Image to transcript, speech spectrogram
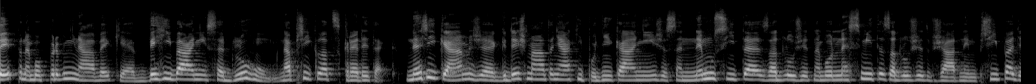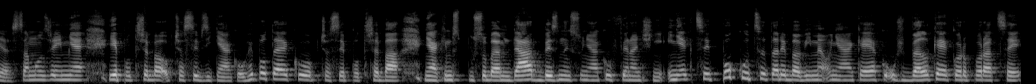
Tip nebo první návyk je vyhýbání se dluhům, například z kreditek. Neříkám, že když máte nějaký podnikání, že se nemusíte zadlužit nebo nesmíte zadlužit v žádném případě. Samozřejmě je potřeba občas si vzít nějakou hypotéku, občas je potřeba nějakým způsobem dát biznisu nějakou finanční injekci, pokud se tady bavíme o nějaké jako už velké korporaci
